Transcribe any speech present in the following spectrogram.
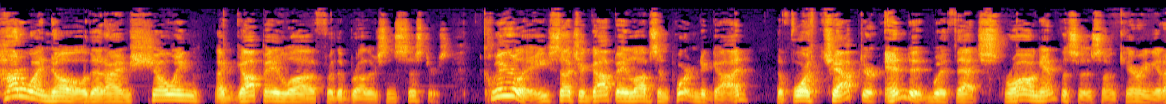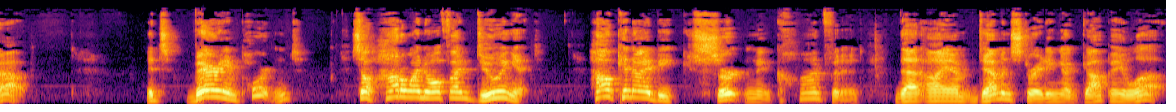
how do I know that I'm showing agape love for the brothers and sisters? Clearly, such agape love is important to God. The fourth chapter ended with that strong emphasis on carrying it out. It's very important. So, how do I know if I'm doing it? How can I be certain and confident that I am demonstrating agape love?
